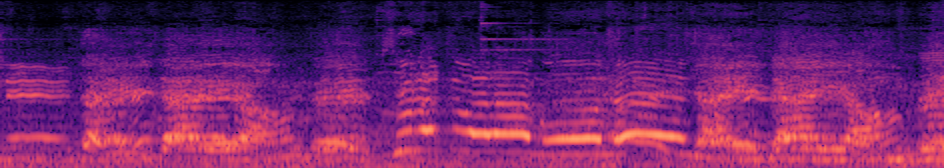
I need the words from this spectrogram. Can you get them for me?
બોલે જય જય અંબે. સુરત વાળા બોલે. જય જય અંબે.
